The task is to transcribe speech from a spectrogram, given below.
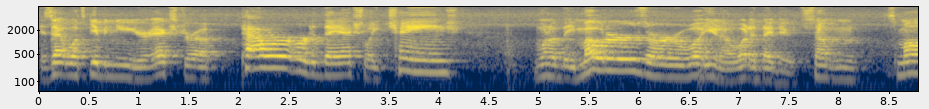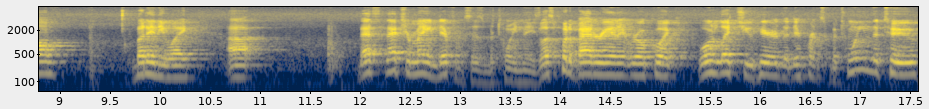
Is that what's giving you your extra power, or did they actually change one of the motors, or what? You know, what did they do? Something small. But anyway, uh, that's, that's your main differences between these. Let's put a battery in it real quick. We'll let you hear the difference between the two,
